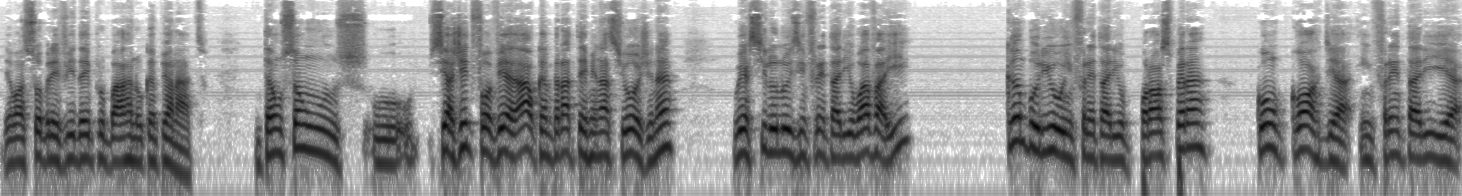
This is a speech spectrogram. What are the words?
Deu uma sobrevida aí para o Barra no campeonato. Então são os. O, se a gente for ver, ah, o campeonato terminasse hoje, né? O Ercílio Luiz enfrentaria o Havaí, Camboriú enfrentaria o Próspera, Concórdia enfrentaria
